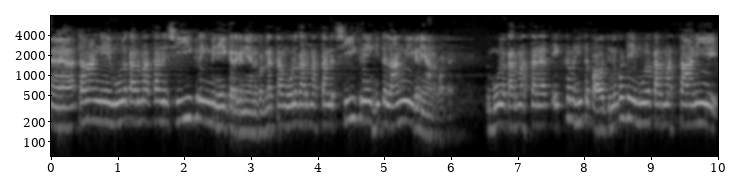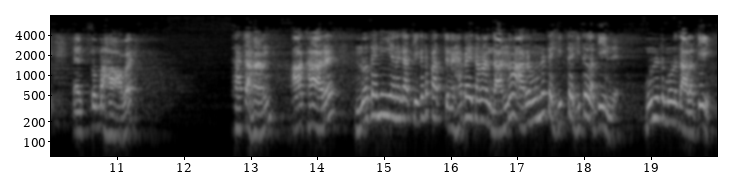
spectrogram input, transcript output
තමන්ගේ මූල කර්මස්ථානේ ශීඝ්‍රයෙන් මෙනෙහි කරගෙන යනකොට නැත්නම් මූල කර්මස්ථානේ ශීඝ්‍රයෙන් හිත ලං වීගෙන යනකොට මූල කර්මස්ථානයත් එක්කම හිත පවතිනකොට මේ මූල කර්මස්ථානයේ ස්වභාව සතහන් ආකාර නොදැනී යන ගතියකටපත් වෙනවා. හැබැයි Taman දන්නවා අරමුණට හිත හිතලා තියෙන්නේ. මූණට මූණ දාලා තියෙන්නේ.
